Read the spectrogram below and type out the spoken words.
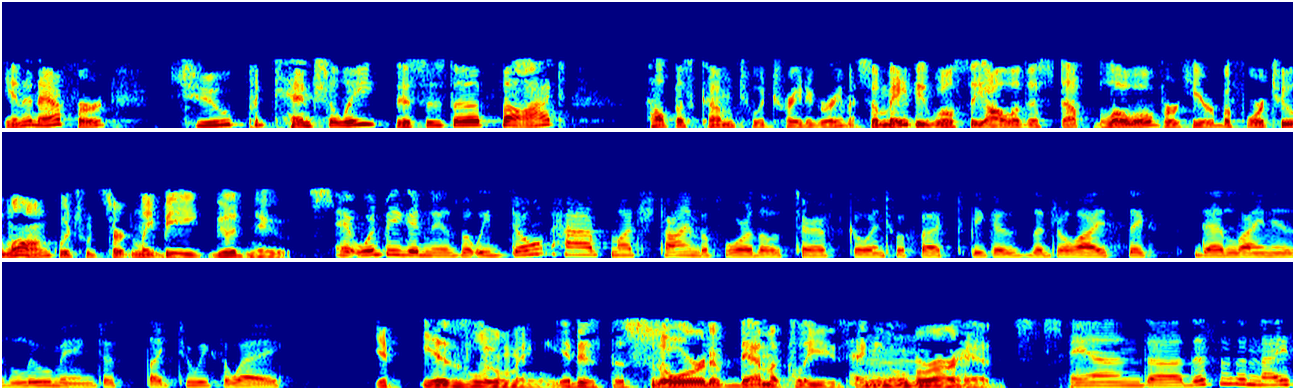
in an effort to potentially, this is the thought, help us come to a trade agreement. So maybe we'll see all of this stuff blow over here before too long, which would certainly be good news. It would be good news, but we don't have much time before those tariffs go into effect because the July 6th deadline is looming just like two weeks away. It is looming. It is the sword of Damocles hanging over our heads. And uh, this is a nice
